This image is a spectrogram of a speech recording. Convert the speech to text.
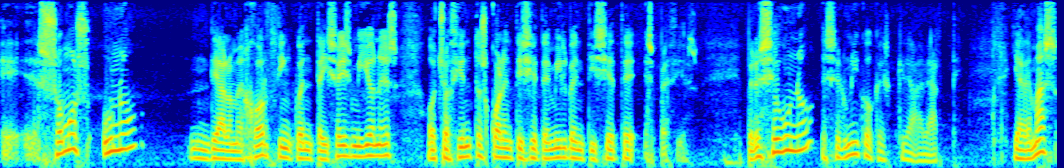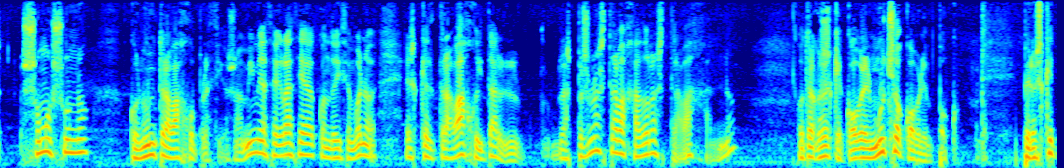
Eh, somos uno de a lo mejor 56.847.027 especies. Pero ese uno es el único que crea el arte. Y además somos uno con un trabajo precioso. A mí me hace gracia cuando dicen, bueno, es que el trabajo y tal, las personas trabajadoras trabajan, ¿no? Otra cosa es que cobren mucho o cobren poco. Pero es que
